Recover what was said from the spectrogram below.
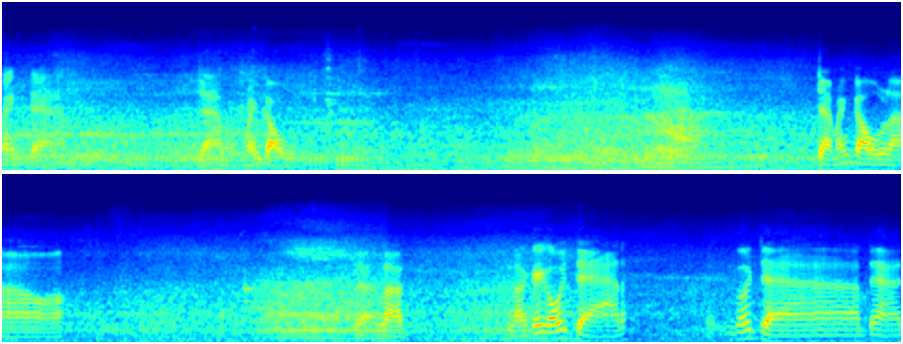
Bán trà. Trà bán cầu. Trà mãn cầu là là là cái gói trà đó. Gói trà trà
